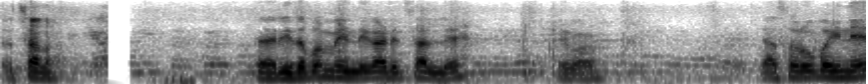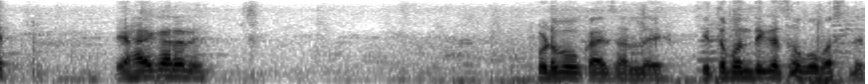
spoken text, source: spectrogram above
तर चला. तर इथं पण मेहंदी गाडीत चालले. हे बघा. त्या सर्व बहिणी आहेत. हे हाय करा रे. पुढं भाऊ काय चाललंय. इथं पण तिघं चौघं बसलेत.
